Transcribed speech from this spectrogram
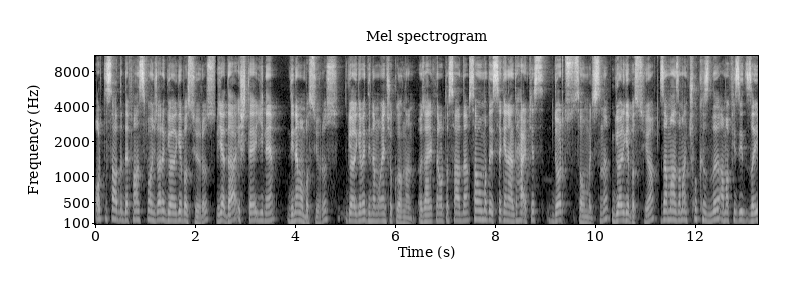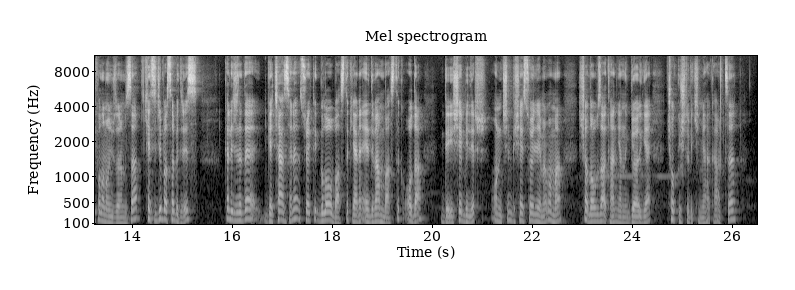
Orta sahada defansif oyunculara gölge basıyoruz. Ya da işte yine dinamo basıyoruz. Gölge ve dinamo en çok kullanılan özellikler orta sahada. Savunmada ise genelde herkes 4 savunmacısını gölge basıyor. Zaman zaman çok hızlı ama fiziği zayıf olan oyuncularımıza kesici basabiliriz. Kalecide de geçen sene sürekli glow bastık yani eldiven bastık. O da değişebilir. Onun için bir şey söyleyemem ama Shadow zaten yani gölge çok güçlü bir kimya kartı.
